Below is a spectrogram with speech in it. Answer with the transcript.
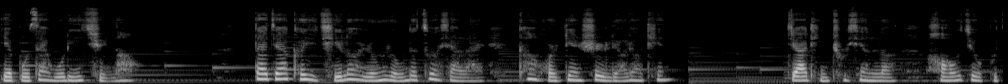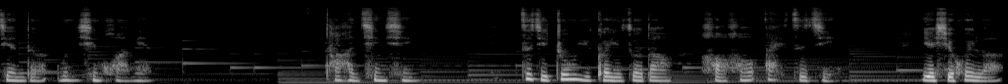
也不再无理取闹，大家可以其乐融融地坐下来看会儿电视聊聊天，家庭出现了好久不见的温馨画面。她很庆幸，自己终于可以做到。好好爱自己，也学会了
